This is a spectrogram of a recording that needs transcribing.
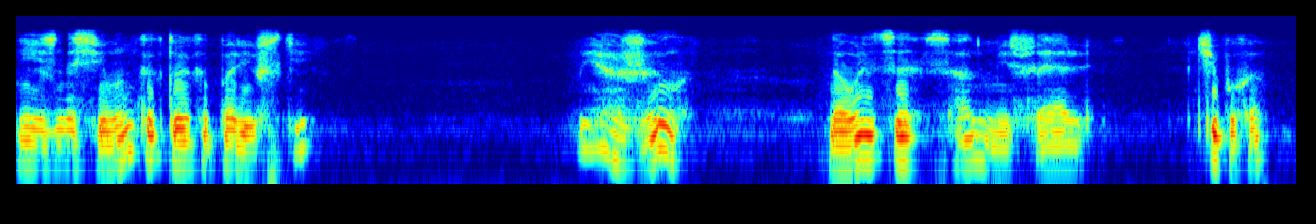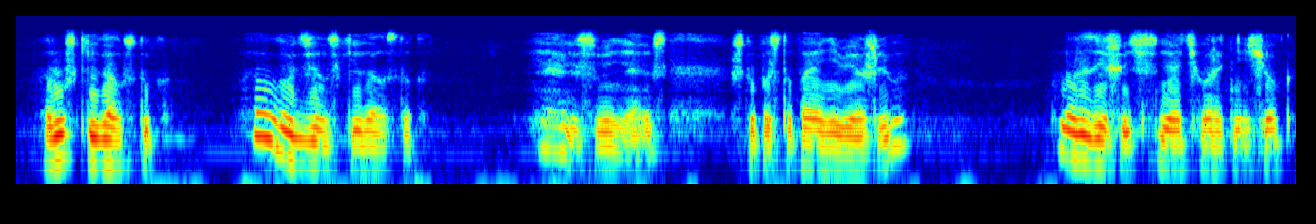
неизносимым, как только парижский. Я жил на улице Сан-Мишель. Чепуха русский галстук, лудзинский галстук. Я извиняюсь, что поступаю невежливо, но разрешите снять воротничок.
